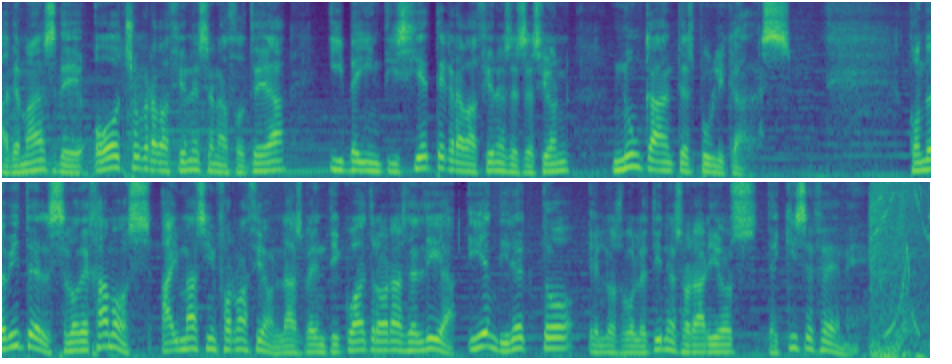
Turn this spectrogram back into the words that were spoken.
además de 8 grabaciones en azotea y 27 grabaciones de sesión nunca antes publicadas. Con The Beatles lo dejamos. Hay más información las 24 horas del día y en directo en los boletines horarios de XFM.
